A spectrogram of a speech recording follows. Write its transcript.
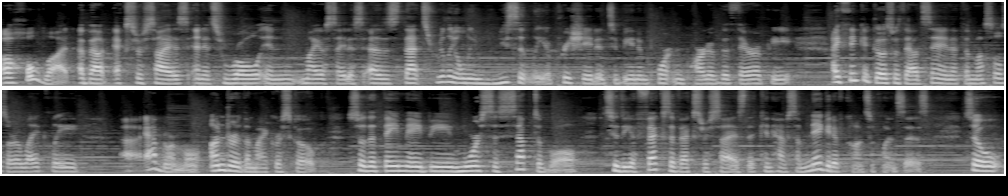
a whole lot about exercise and its role in myositis, as that's really only recently appreciated to be an important part of the therapy, I think it goes without saying that the muscles are likely uh, abnormal under the microscope so that they may be more susceptible to the effects of exercise that can have some negative consequences. So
